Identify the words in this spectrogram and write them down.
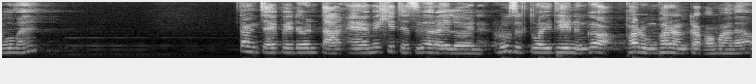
รู้ไหม ตั้งใจไปเดินตากแอร์ไม่คิดจะซื้ออะไรเลยเนี่ยรู้สึกตัวอีกทีหนึ่งก็พรุงพรังกลับออกมาแล้ว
